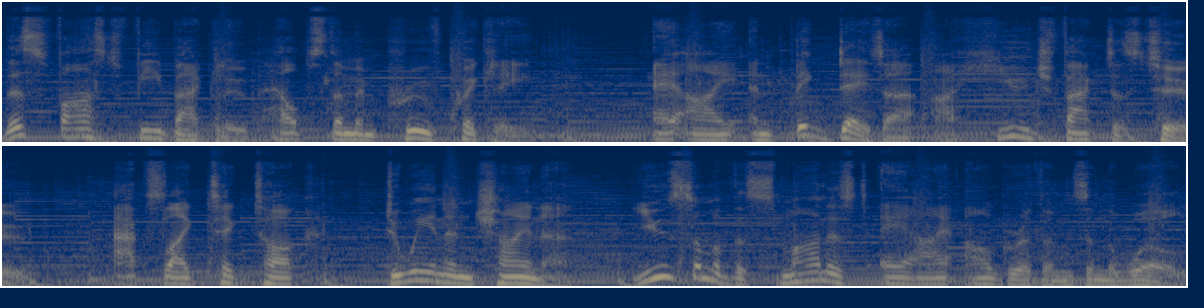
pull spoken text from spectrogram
This fast feedback loop helps them improve quickly. AI and big data are huge factors too. Apps like TikTok, Douyin in China, use some of the smartest AI algorithms in the world.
